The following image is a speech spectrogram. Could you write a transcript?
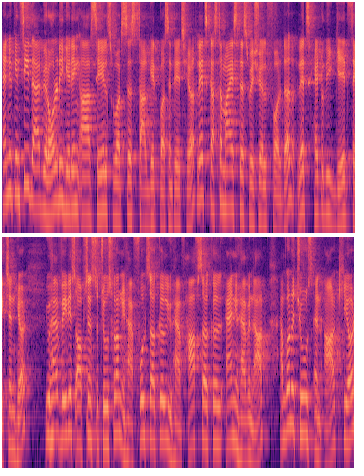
and you can see that we're already getting our sales versus target percentage here. Let's customize this visual further. Let's head to the gauge section here you have various options to choose from. You have full circle, you have half circle, and you have an arc. I'm going to choose an arc here,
